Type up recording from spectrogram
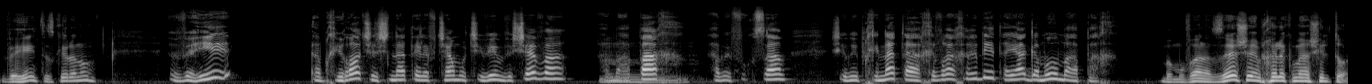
והיא, תזכיר לנו. והיא הבחירות של שנת 1977, המהפך mm. המפורסם, שמבחינת החברה החרדית היה גם הוא מהפך. במובן הזה שהם חלק מהשלטון.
